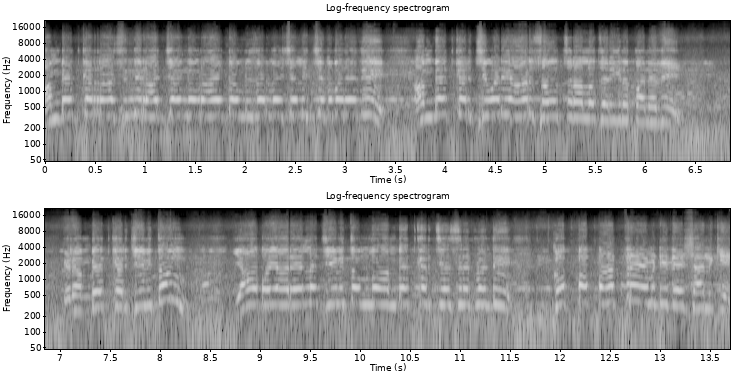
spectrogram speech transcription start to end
అంబేద్కర్ రాసింది రాజ్యాంగం రాయటం రిజర్వేషన్లు ఇచ్చడం అనేది అంబేద్కర్ చివరి ఆరు సంవత్సరాల్లో జరిగిన పని అది. కానీ అంబేద్కర్ జీవితం యాభై ఆరేళ్ళ జీవితంలో అంబేద్కర్ చేసినటువంటి గొప్ప పాత్ర ఏమిటి దేశానికి?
